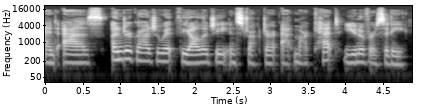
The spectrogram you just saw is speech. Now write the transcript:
and as undergraduate theology instructor at Marquette University,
